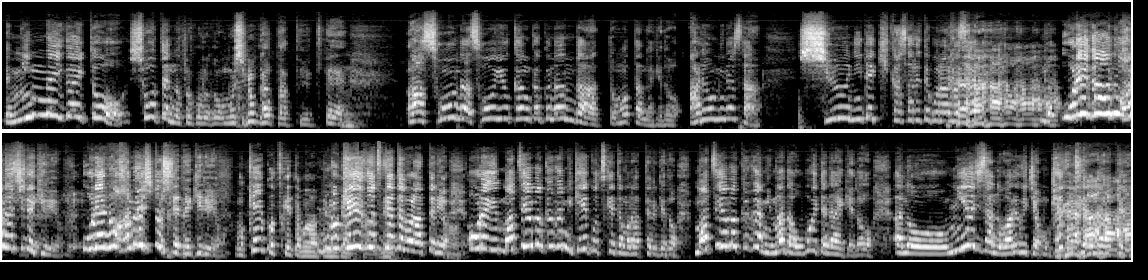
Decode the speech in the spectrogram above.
でみんな意外と焦点のところが面白かったって言って、うん。あそうなそういう感覚なんだって思ったんだけどあれを皆さん週2で聞かされてごらんなさい。もう俺側の話できるよ。俺の話としてできるよ。もう稽古つけてもらってるもう稽古つけてもらってるよ、俺松山鏡稽古つけてもらってるけど松山鏡まだ覚えてないけどあのー宮地さんの悪口はもう稽古つけてもらってる。よ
